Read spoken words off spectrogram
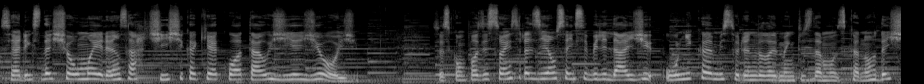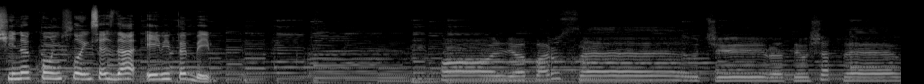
Cearense deixou uma herança artística que ecoa até os dias de hoje. Suas composições traziam sensibilidade única, misturando elementos da música nordestina com influências da MPB. Olha para o céu, tira teu chapéu.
